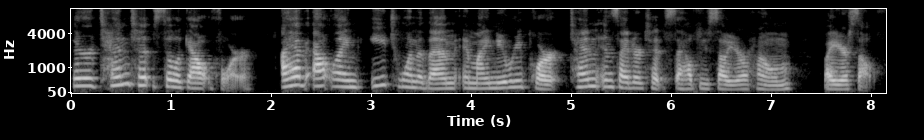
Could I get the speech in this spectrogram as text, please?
there are 10 tips to look out for. I have outlined each one of them in my new report, 10 Insider Tips to Help You Sell Your Home by Yourself.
